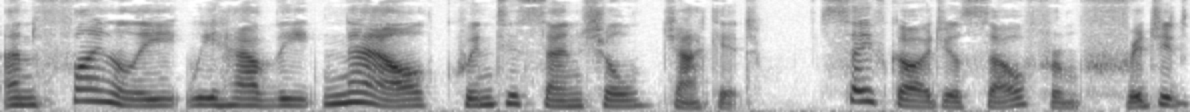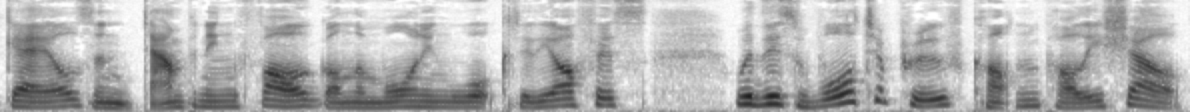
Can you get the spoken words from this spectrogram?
And finally, we have the Nau quintessential jacket. Safeguard yourself from frigid gales and dampening fog on the morning walk to the office with this waterproof cotton poly shell.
